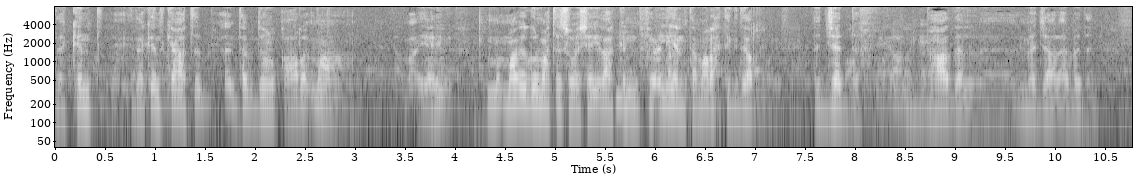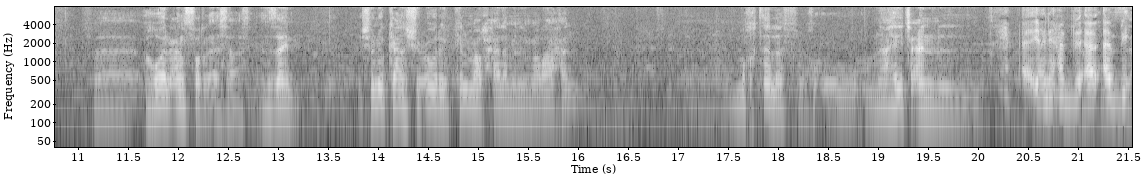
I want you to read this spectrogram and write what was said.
إذا كنت إذا كنت كاتب أنت بدون القارئ ما يعني ما ما بيقول ما تسوى شيء لكن فعليا أنت ما راح تقدر تجدف بهذا المجال ابدا. فهو العنصر الأساسي. إنزين شنو كان شعوري بكل مرحلة من المراحل؟ مختلف وناهيك عن ال- يعني عبد ابي.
